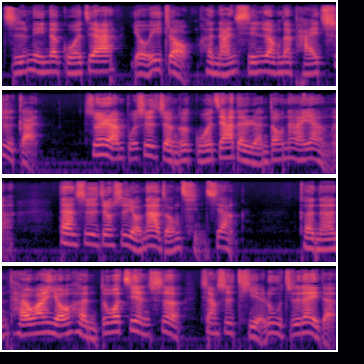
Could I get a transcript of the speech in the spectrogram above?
殖民的国家，有一种很难形容的排斥感。虽然不是整个国家的人都那样了，但是就是有那种倾向。可能台湾有很多建设，像是铁路之类的，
